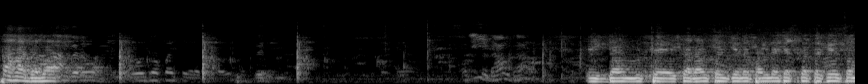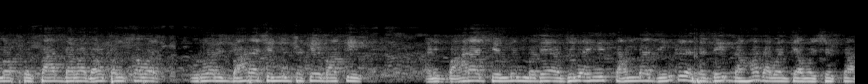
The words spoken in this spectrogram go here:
सहा धावा. एक धाव निघते एका धावसंख्येनं पहिल्या षटकाचा खेळ समाप्त. सात धावा धावफलकावर उर्वरित बारा चेंडूंचा खेळ बाकी. आणि बारा चेंडूंमध्ये अजूनही सामना जिंकण्यासाठी दहा धावांची आवश्यकता.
